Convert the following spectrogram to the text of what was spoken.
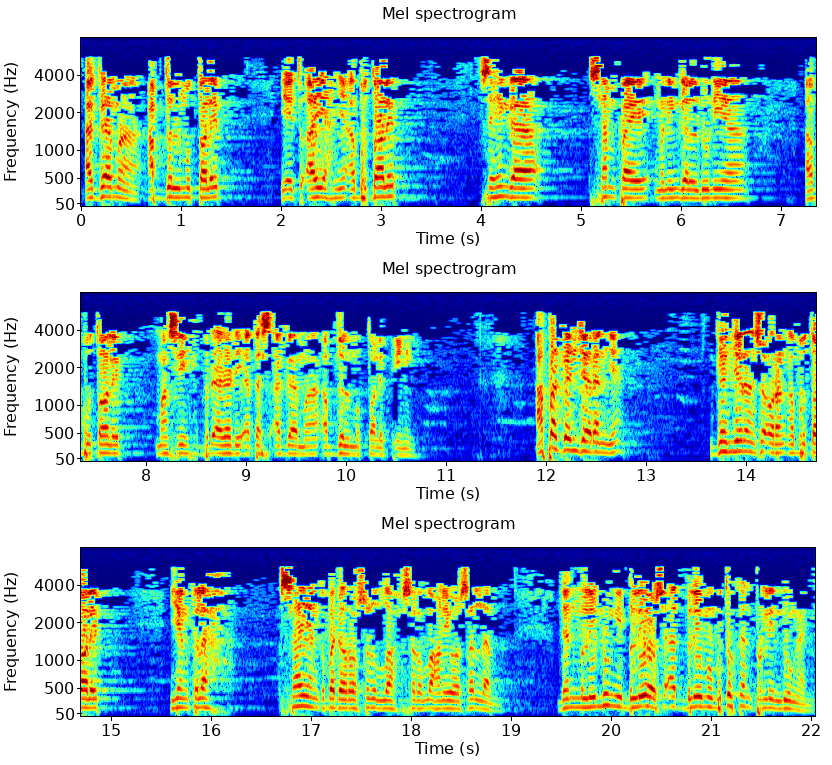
agama Abdul Muttalib, yaitu ayahnya Abu Talib, sehingga sampai meninggal dunia Abu Talib masih berada di atas agama Abdul Muttalib ini. Apa ganjarannya? Ganjaran seorang Abu Talib yang telah sayang kepada Rasulullah Sallallahu Alaihi Wasallam dan melindungi beliau saat beliau membutuhkan perlindungan.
